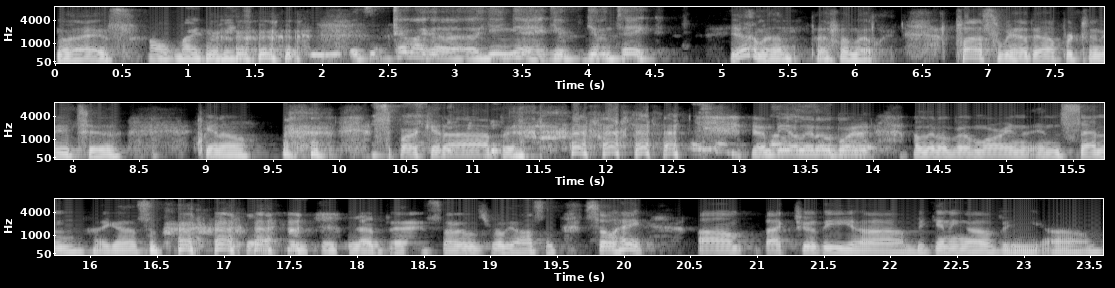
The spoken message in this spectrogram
nice. My, my, it's kind of like a, a yin yang, give give and take. Yeah, man, definitely. Plus, we had the opportunity to, you know, spark it up and, and be a little bit a little bit more in, in zen, I guess. that day. So it was really awesome. So hey, um, back to the uh, beginning of the um,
